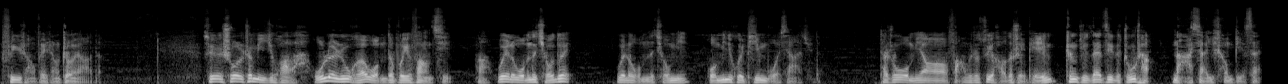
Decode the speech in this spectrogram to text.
非常非常重要的。所以说了这么一句话吧：无论如何，我们都不会放弃啊！为了我们的球队，为了我们的球迷，我们一定会拼搏下去的。他说：“我们要发挥出最好的水平，争取在自己的主场拿下一场比赛。”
